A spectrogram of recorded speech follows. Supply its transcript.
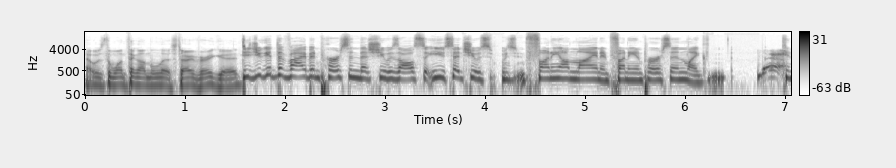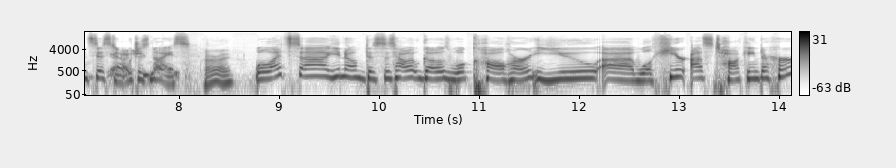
that was the one thing on the list. All right, very good. Did you get the vibe in person that she was also, you said she was was funny online and funny in person? Like, Yeah, Yeah, consistent, yeah, which she is was. nice. All right. Well, let's, uh, you know, this is how it goes. We'll call her. You uh, will hear us talking to her.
